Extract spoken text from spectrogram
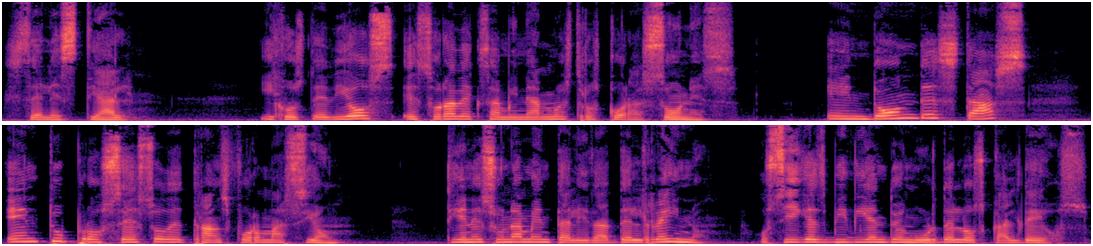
celestial. Hijos de Dios, es hora de examinar nuestros corazones. ¿En dónde estás en tu proceso de transformación? ¿Tienes una mentalidad del reino? o sigues viviendo en Ur de los Caldeos.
